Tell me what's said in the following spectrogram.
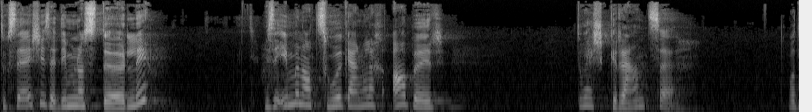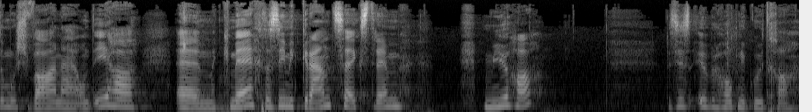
Du siehst, es hat immer noch ein Törli. Wir sind immer noch zugänglich, aber du hast Grenzen, die du musst wahrnehmen musst. Und ich habe ähm, gemerkt, dass ich mit Grenzen extrem Mühe habe, dass ich es überhaupt nicht gut kann.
